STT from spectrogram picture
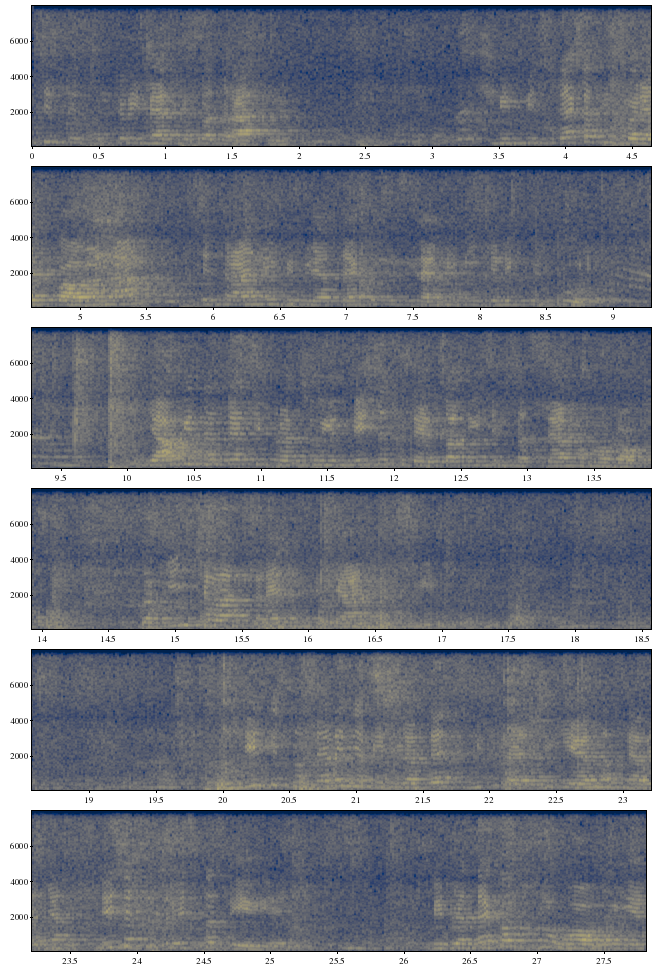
84 метри квадратних. Бібліотека підпорядкована Центральною бібліотекою системи відділів культури. Я в бібліотеці працюю 1987 року. Закінчила середню спеціальну освіту. Кількість населення бібліотек підкреслює є населення 1309. Бібліотека обслуговує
